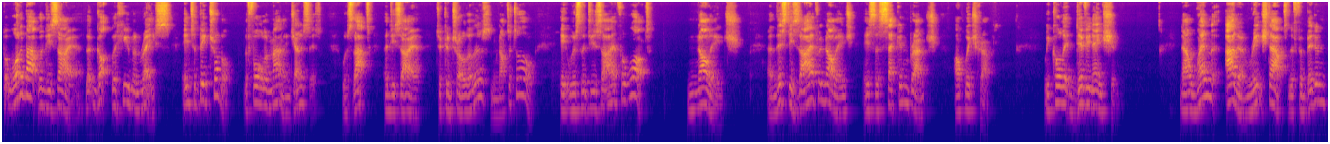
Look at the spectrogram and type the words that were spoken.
But what about the desire that got the human race into big trouble? The fallen man in Genesis. Was that a desire to control others? Not at all. It was the desire for what? Knowledge. And this desire for knowledge is the second branch of witchcraft. We call it divination. Now, when Adam reached out to the forbidden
